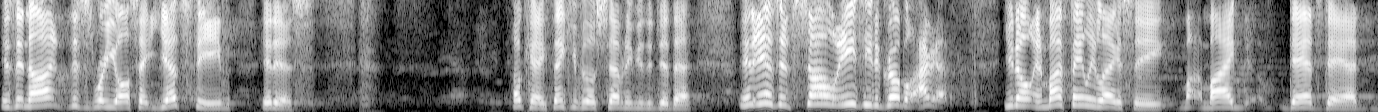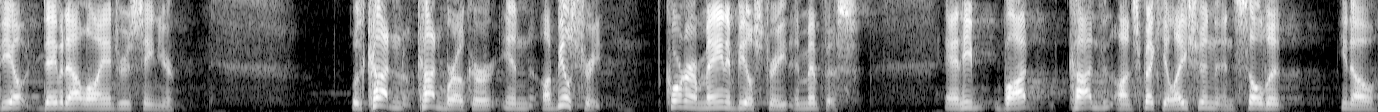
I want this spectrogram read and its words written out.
Is it not? This is where you all say, Yes, Steve, it is. Okay, thank you for those seven of you that did that. It is. It's so easy to grumble. I, you know, in my family legacy, my, my dad's dad, David Outlaw Andrews Sr., was cotton, cotton broker in, on Beale Street, corner of Main and Beale Street in Memphis. And he bought cotton on speculation and sold it, you know,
